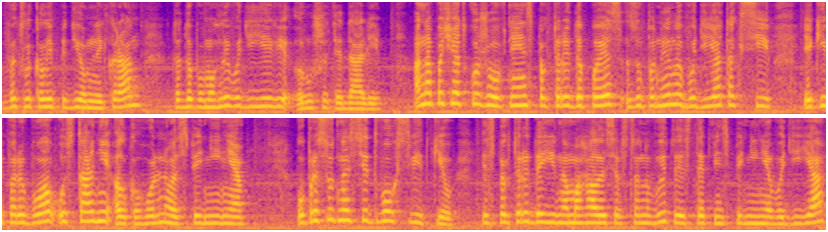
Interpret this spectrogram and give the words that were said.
викликали підйомний кран та допомогли водієві рушити далі. А на початку жовтня інспектори ДПС зупинили водія таксі, який перебував у стані алкогольного сп'яніння. У присутності двох свідків інспектори ДАІ намагалися встановити степінь сп'яніння водія,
